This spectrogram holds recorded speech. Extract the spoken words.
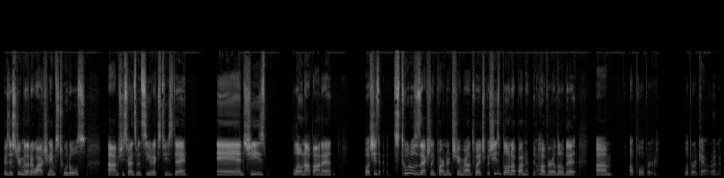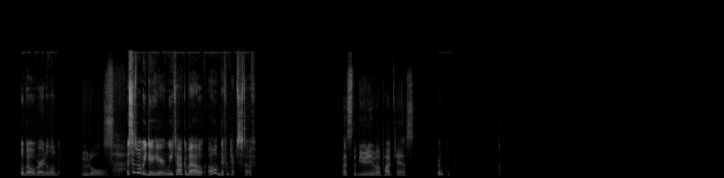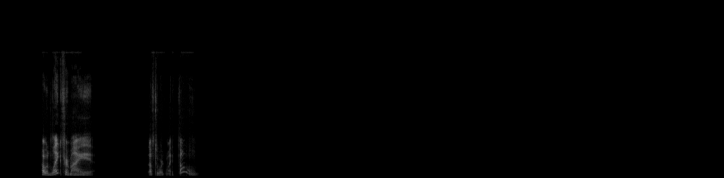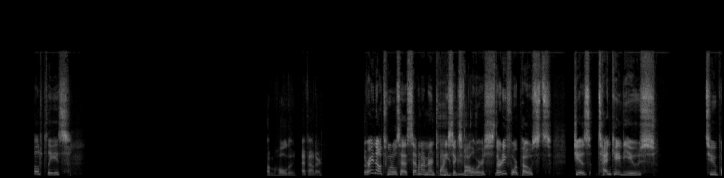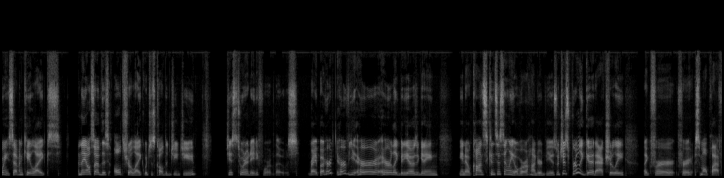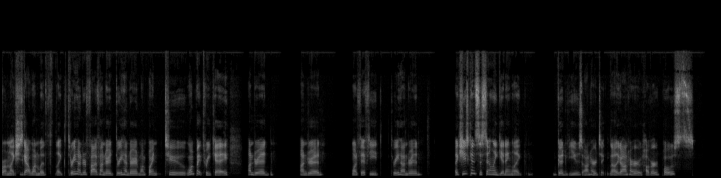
there's a streamer that I watch her name's Twoodles. Um she's friends with See You Next Tuesday and she's blown up on it. Well, she's toodles is actually a partnered streamer on Twitch, but she's blown up on Hover a little bit. Um I'll pull up her pull up her account right now. We'll go over it a little bit. toodles This is what we do here. We talk about all different types of stuff. That's the beauty of a podcast. I would like for my stuff to work on my phone. Hold, please. I'm holding. I found her. So right now, Twoodles has 726 followers, 34 posts. She has 10k views, 2.7k likes, and they also have this ultra like, which is called the GG. She has 284 of those, right? But her her her her like videos are getting, you know, cons- consistently over 100 views, which is really good actually. Like for for a small platform, like she's got one with like 300, 500, 300, 1.2, 1.3k, 100, 100, 150, 300. Like she's consistently getting like good views on her tic- like on her hover posts.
